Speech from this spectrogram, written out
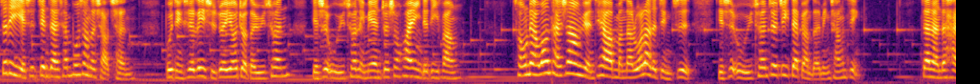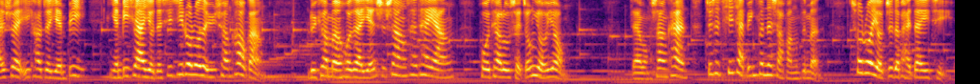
这里也是建在山坡上的小城，不仅是历史最悠久的渔村，也是五渔村里面最受欢迎的地方。从瞭望台上远眺 manala 的景致，也是五渔村最具代表的名场景。湛蓝的海水依靠着岩壁，岩壁下有着稀稀落落的渔船靠港，旅客们或在岩石上晒太阳，或跳入水中游泳。再往上看，就是七彩缤纷的小房子们，错落有致地排在一起。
